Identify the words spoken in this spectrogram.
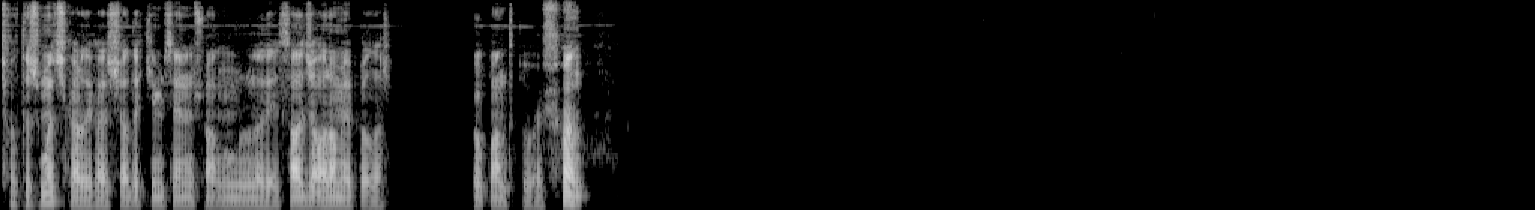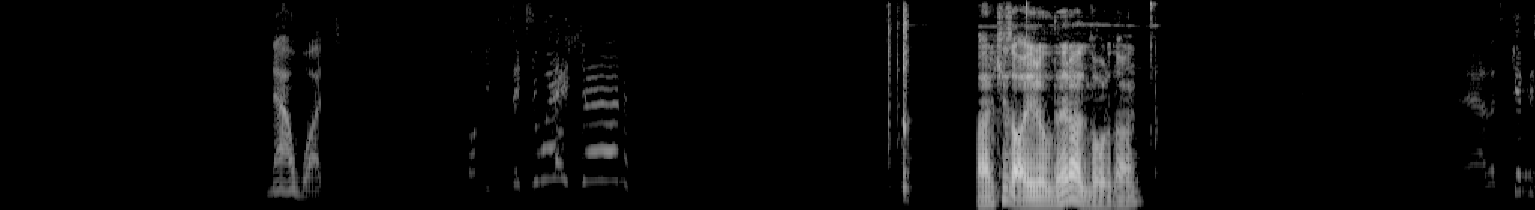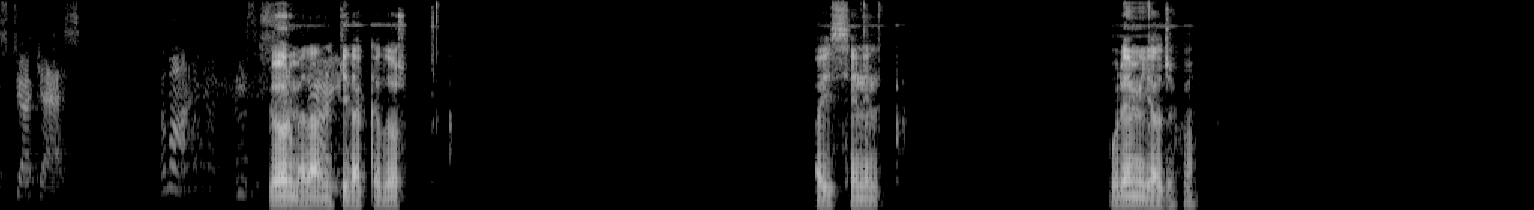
Çatışma çıkardık aşağıda. Kimsenin şu an umurunda değil. Sadece arama yapıyorlar. Çok mantıklı var şu an. Now what? Fucking situation! Herkes ayrıldı herhalde oradan. Yeah, let's get this jackass. Come on. Shit. Görmeden iki dakika dur. Ay senin. Buraya mı gelecek o?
